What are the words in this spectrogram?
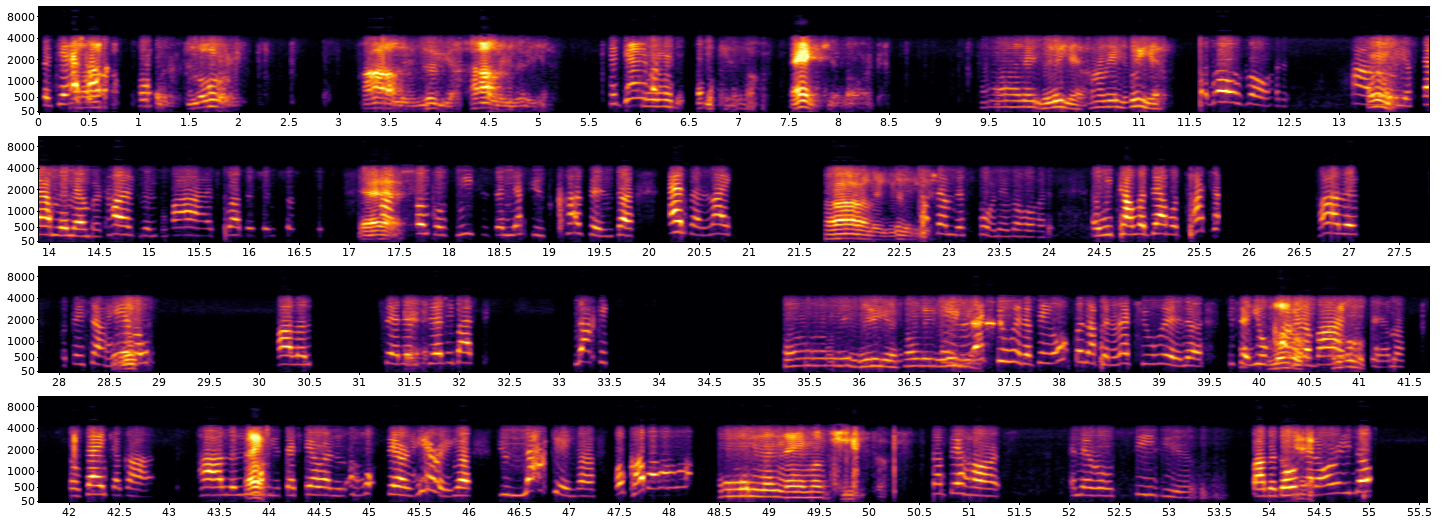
together. Glory. Hallelujah. Hallelujah. You you, Lord. Thank you, Lord. Hallelujah. Hallelujah. For those, Lord. Hallelujah. Family members, husbands, wives, brothers and sisters, Yes. aunts, uncles, nieces, and nephews, cousins, uh, and the like. Hallelujah. Put them this morning, Lord. And we tell the devil, touch them. Hallelujah. But they shall hear no. Hallelujah. Said if anybody knocking, Hallelujah. they Hallelujah. let you in. If they open up and let you in, uh, you said you'll come and abide Lord. with them. So thank you, God. Hallelujah. That they're, they're hearing, uh, you knocking. Uh, oh, come on. In the name of Jesus. up their hearts and they will receive you. Father, those Yes. that already know,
